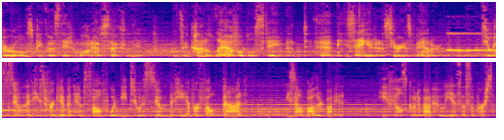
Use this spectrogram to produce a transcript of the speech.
girls because they didn't want to have sex with you? It's a kind of laughable statement, and he's saying it in a serious manner. To assume that he's forgiven himself would be to assume that he ever felt bad. He's not bothered by it. He feels good about who he is as a person.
